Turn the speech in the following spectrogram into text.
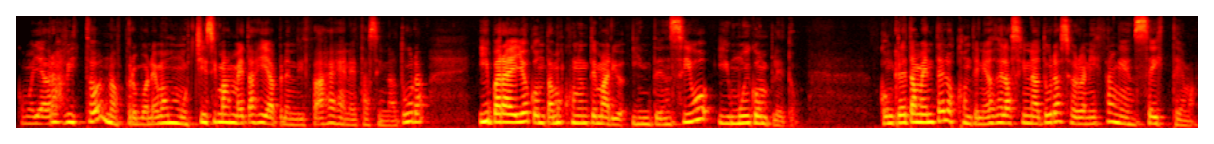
Como ya habrás visto, nos proponemos muchísimas metas y aprendizajes en esta asignatura y para ello contamos con un temario intensivo y muy completo. Concretamente, los contenidos de la asignatura se organizan en seis temas,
